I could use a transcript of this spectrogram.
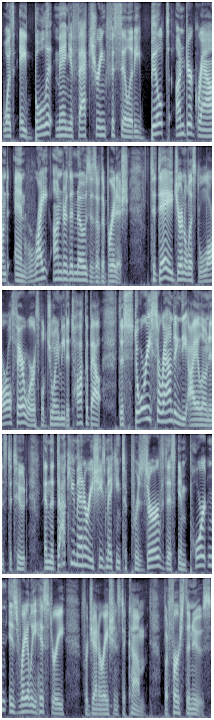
was a bullet manufacturing facility built underground and right under the noses of the British. Today, journalist Laurel Fairworth will join me to talk about the story surrounding the Ayalon Institute and the documentary she's making to preserve this important Israeli history for generations to come. But first, the news.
